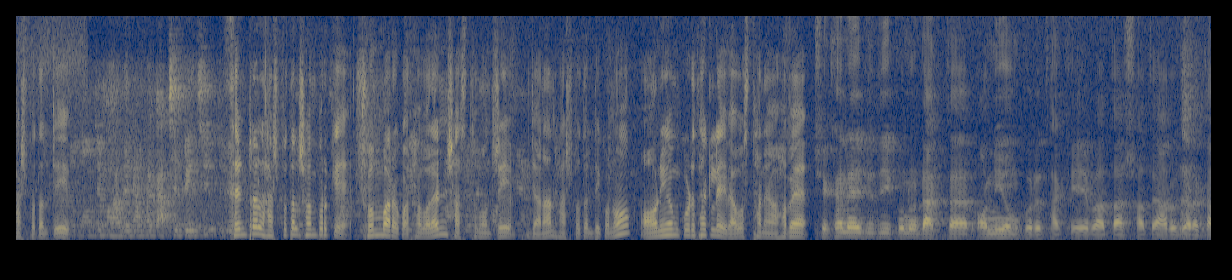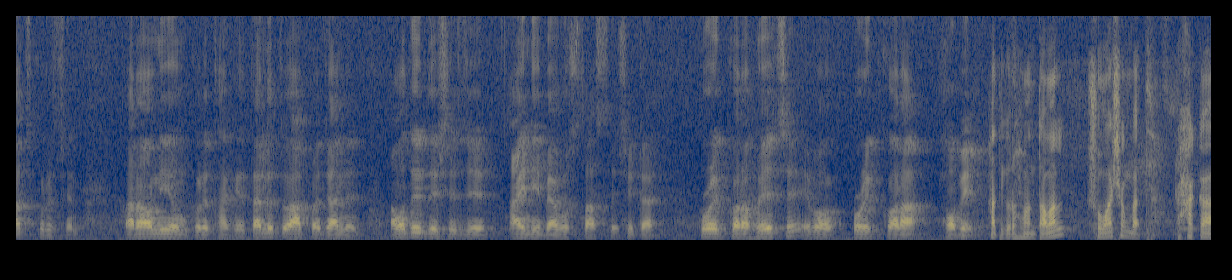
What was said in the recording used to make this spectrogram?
হাসপাতালটি। সেন্ট্রাল হাসপাতাল সম্পর্কে সোমবারও কথা বলেন স্বাস্থ্যমন্ত্রী। জানান, হাসপাতালটি কোনো অনিয়ম করে থাকলে ব্যবস্থা নেওয়া হবে। সেখানে যদি কোনো ডাক্তার অনিয়ম করে থাকে বা তার সাথে আরও যারা কাজ করেছেন, তারা অনিয়ম করে থাকে, তাহলে তো আপনারা জানেন, আমাদের দেশে যে আইনি ব্যবস্থা আছে সেটা প্রয়োগ করা হয়েছে এবং প্রয়োগ করা হবে। হাতিকুর রহমান তামাল সময় সংবাদ ঢাকা।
